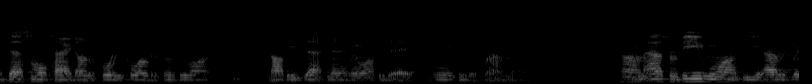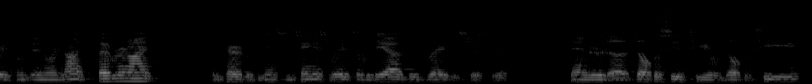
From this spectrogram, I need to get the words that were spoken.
a decimal tagged onto 44, but since we want not the exact minute, we want the day, then we can just round that. Um, as for B, we want the average rate from January 9th to February 9th, compared with the instantaneous rates over the average rate. It's just the standard uh, delta C of t over delta t.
